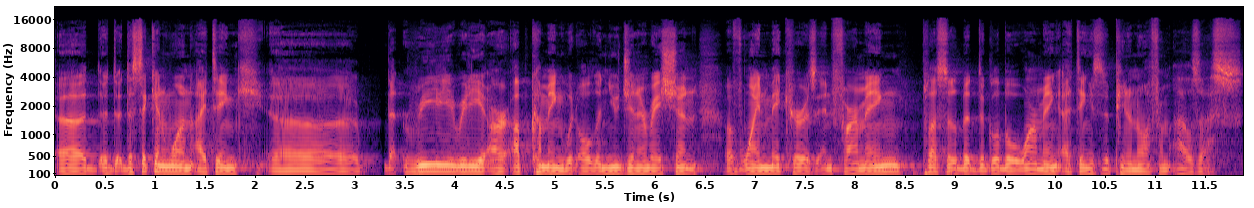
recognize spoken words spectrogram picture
Uh, the, the second one, I think, uh, that really, really are upcoming with all the new generation of winemakers and farming, plus a little bit the global warming. I think is the Pinot Noir from Alsace.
